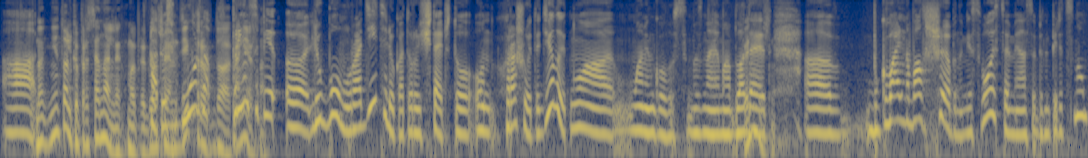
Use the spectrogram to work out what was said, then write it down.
А, Но не только профессиональных мы приглашаем а, то есть дикторов, можно, да, в принципе, э, любому родителю, который считает, что он хорошо это делает, ну а мамин голос, мы знаем, обладает э, буквально волшебными свойствами, особенно перед сном,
